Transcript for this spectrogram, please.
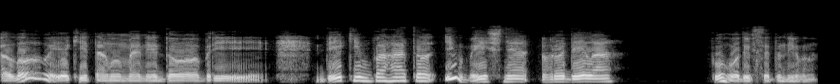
Лови, які там у мене добрі, диків багато і вишня вродила. Погодився Данило,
